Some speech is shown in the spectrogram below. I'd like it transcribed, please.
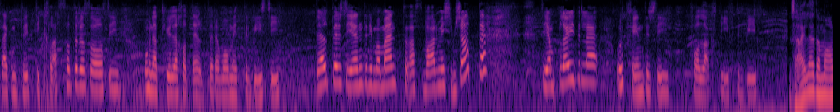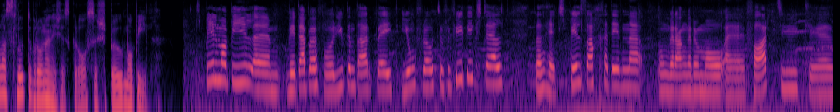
sagen wir, dritte Klasse oder so sind und natürlich auch die Eltern, die mit dabei sind. Die Eltern sind im Moment, es warm ist, im Schatten, sie am Pläudern und die Kinder sind voll aktiv dabei. Das Highlight am Anlass Lauterbrunnen ist ein grosses Spielmobil. Das Spielmobil ähm, wird eben von Jugendarbeit Jungfrau zur Verfügung gestellt. Da hat Spielsachen drin, unter anderem auch äh, Fahrzeuge, äh,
